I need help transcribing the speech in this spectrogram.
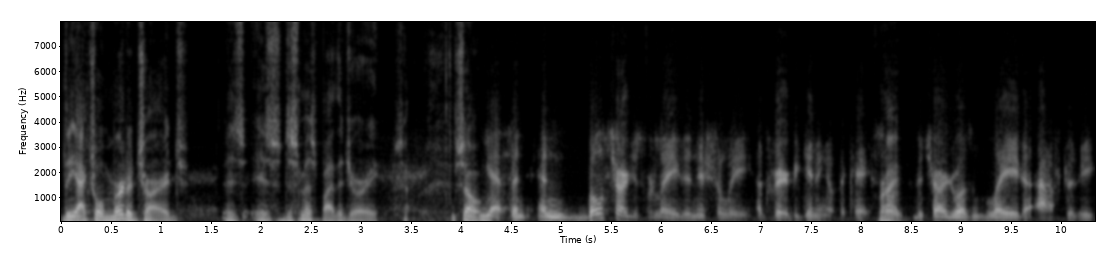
the actual murder charge is is dismissed by the jury. So, so Yes, and, and both charges were laid initially at the very beginning of the case. So Right. the charge wasn't laid after the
